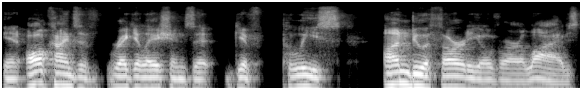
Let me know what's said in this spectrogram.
in all kinds of regulations that give police undue authority over our lives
